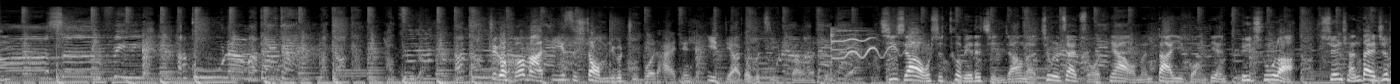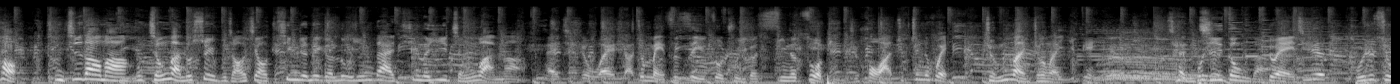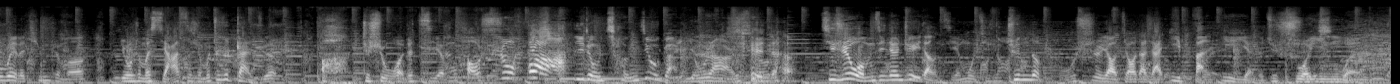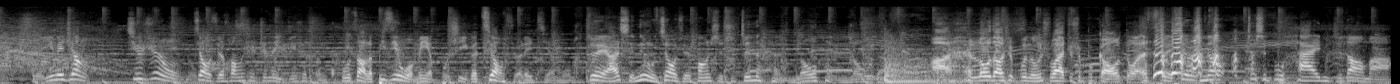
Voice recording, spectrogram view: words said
这个河马第一次上我们这个主播台，真是一点儿都不紧张了，是不是？其实啊，我是特别的紧张的，就是在昨天啊，我们大艺广电推出了宣传带之后，你知道吗？我整晚都睡不着觉，听着那个录音带听了一整晚呢。哎，其实我也是啊，就每次自己做出一个新的作品之后啊，就真的会整晚整晚一遍一遍的听。很激动的。对，其实不是就为了听什么有什么瑕疵什么，就是感觉啊，这是我的节目，好舒服啊！一种成就感油然而生。是的，其实我们今天这一档节目，其实真的不是要教大家一板一眼的去说英文，是因为这样，其实这种教学方式真的已经是很枯燥了。毕竟我们也不是一个教学类节目嘛。对，而且那种教学方式是真的很 low 很 low 的。啊，low 到是不能说啊，就是不高端。对，就是 no，就是不嗨，你知道吗？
